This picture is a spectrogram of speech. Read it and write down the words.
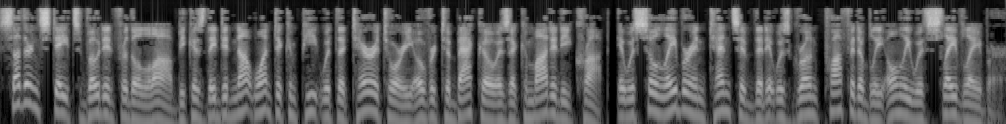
Southern states voted for the law because they did not want to compete with the territory over tobacco as a commodity crop, it was so labor-intensive that it was grown profitably only with slave labor.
